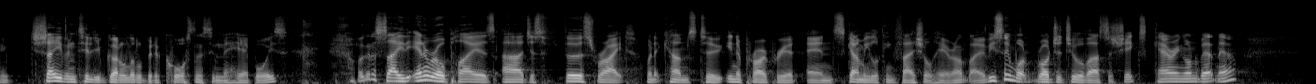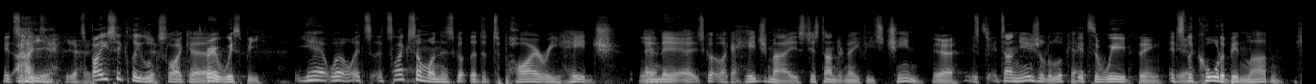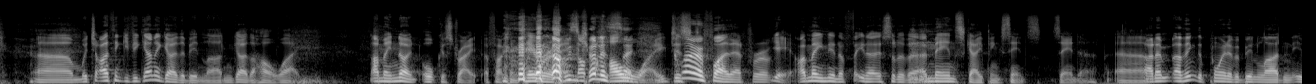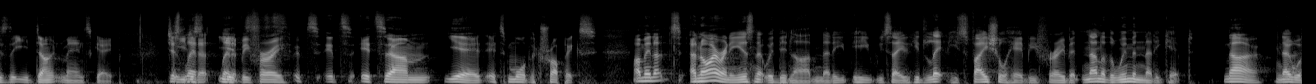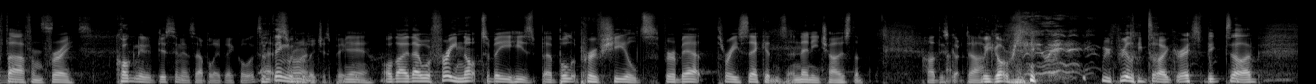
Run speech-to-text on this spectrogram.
you know, shave until you've got a little bit of coarseness in the hair, boys. I've got to say, the NRL players are just first rate when it comes to inappropriate and scummy looking facial hair, aren't they? Have you seen what Roger Tuivasa-Sheck's carrying on about now? It's, Ah, it's, yeah, yeah. it's basically looks like a It's very wispy. Yeah, well, it's it's like someone has got the, the papyri hedge, and uh, he's got like a hedge maze just underneath his chin. Yeah, It's, it's it's unusual to look at. it's a weird thing. It's yeah. the to Bin Laden, um, which I think if you're going to go the Bin Laden, go the whole way. I mean, don't orchestrate a fucking terror I event, was not going the to whole say, way. Just clarify that for a. yeah, I mean, in a in a sort of a, a manscaping sense, Xander. Um, I don't. I think the point of a Bin Laden is that you don't manscape. Just You let it- let it be free. It's it's it's um yeah. It's more the tropics. I mean, it's an irony, isn't it, with Bin Laden that he he would say he'd let his facial hair be free, but none of the women that he kept, No, they were far from free. Cognitive dissonance, I believe they call it. It's a That's thing with right. religious people. Yeah, although they were free not to be his uh, bulletproof shields for about three seconds, and then he chose them. Oh, this got dark. We got really, we really digressed big time.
